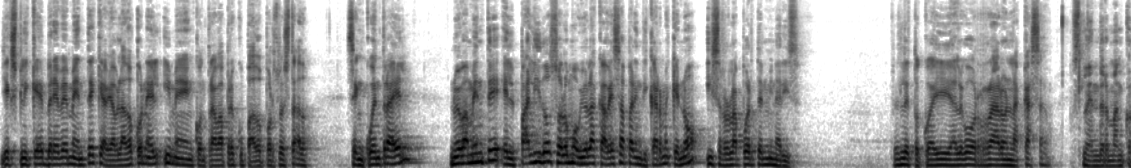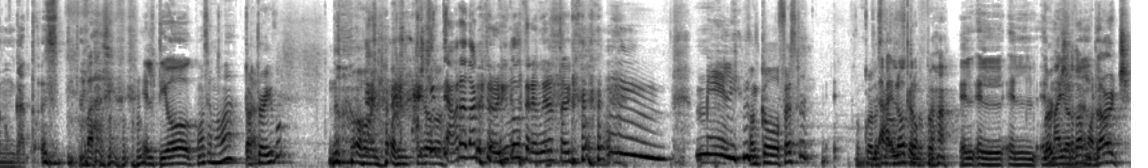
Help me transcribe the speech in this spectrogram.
y expliqué brevemente que había hablado con él y me encontraba preocupado por su estado. ¿Se encuentra él? Nuevamente, el pálido solo movió la cabeza para indicarme que no y cerró la puerta en mi nariz. Entonces le tocó ahí algo raro en la casa. Slenderman con un gato. El tío, ¿cómo se llamaba? Doctor Evil. No, oh, el tío. te abra Doctor Evil? Pero bueno, está bien. Mm, Uncle Fester. Ah, el otro. Ajá. El, el, el, el mayordomo, Lurch.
